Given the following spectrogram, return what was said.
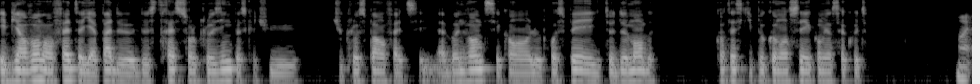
Et bien vendre, en fait, il n'y a pas de, stress sur le closing parce que tu tu closes pas en fait. La bonne vente, c'est quand le prospect il te demande quand est-ce qu'il peut commencer et combien ça coûte. Ouais.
